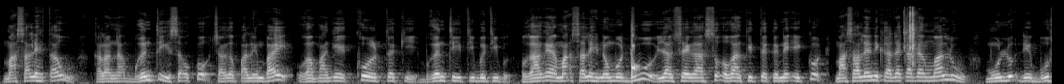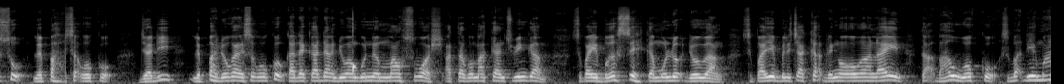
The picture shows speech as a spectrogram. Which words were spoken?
Mak Saleh tahu kalau nak berhenti isap rokok, cara paling baik orang panggil cold turkey. Berhenti tiba-tiba. Perangai Mak Saleh nombor dua yang saya rasa orang kita kena ikut. Mak Saleh ni kadang-kadang malu. Mulut dia busuk lepas isap rokok. Jadi lepas dia orang isap rokok, kadang-kadang dia orang guna mouthwash atau makan chewing gum supaya bersihkan mulut dia orang supaya bila cakap dengan orang lain tak bau rokok sebab dia malu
